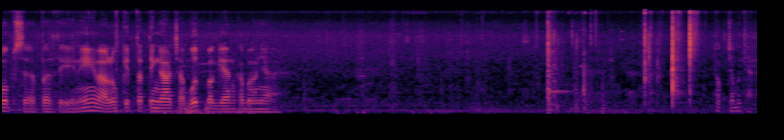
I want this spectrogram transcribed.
cukup seperti ini lalu kita tinggal cabut bagian kabelnya. Cabut ya.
